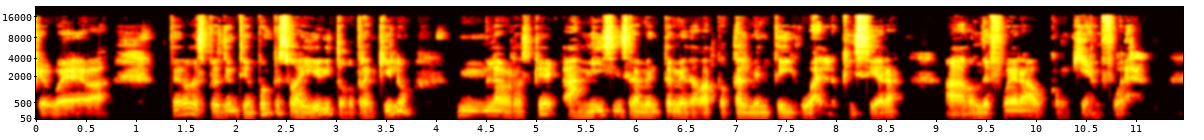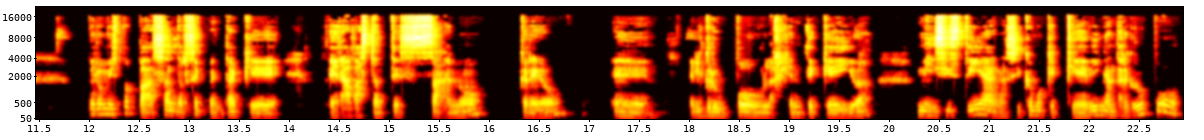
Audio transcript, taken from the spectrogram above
qué hueva. Pero después de un tiempo empezó a ir y todo tranquilo. Mm, la verdad es que a mí sinceramente me daba totalmente igual lo que hiciera, a donde fuera o con quién fuera. Pero mis papás al darse cuenta que era bastante sano, creo, eh, el grupo o la gente que iba, me insistían así como que Kevin, anda al grupo,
